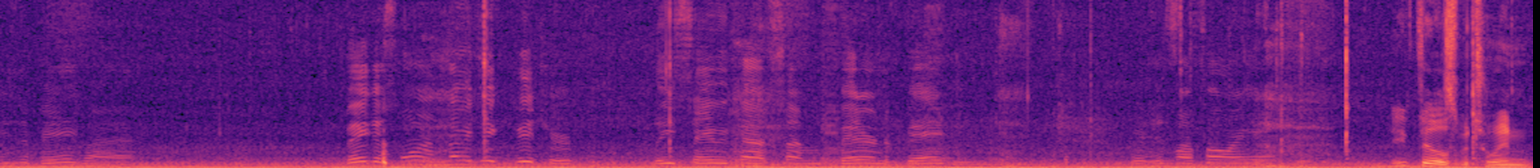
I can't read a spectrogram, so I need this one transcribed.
He's a big one. Biggest one. Let me take a picture. At least say we got something better than the baggie. Wait, is my phone right here? He feels between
